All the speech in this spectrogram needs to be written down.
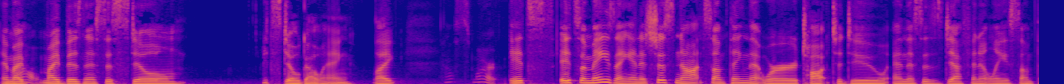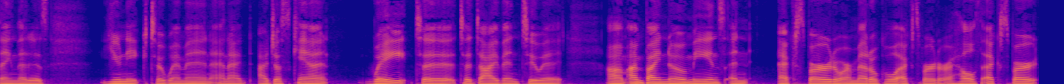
And Wow. my my business is still it's still going. Like How smart. it's it's amazing and it's just not something that we're taught to do and this is definitely something that is unique to women and i, I just can't wait to to dive into it. Um, i'm by no means an expert or a medical expert or a health expert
